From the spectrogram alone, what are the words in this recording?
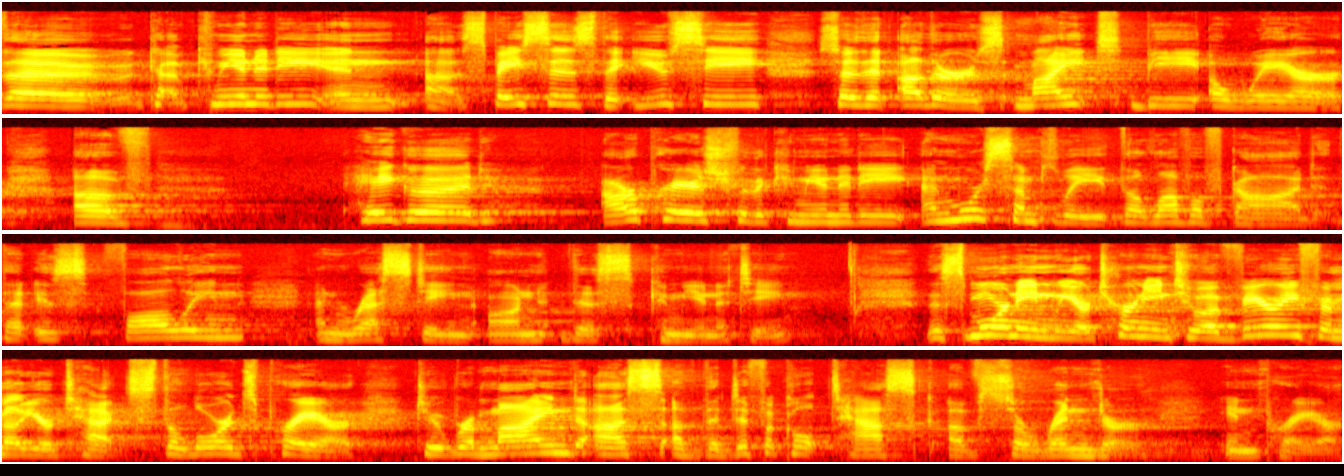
the community in uh, spaces that you see so that others might be aware of Haygood, our prayers for the community, and more simply, the love of God that is falling and resting on this community. This morning, we are turning to a very familiar text, the Lord's Prayer, to remind us of the difficult task of surrender in prayer.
